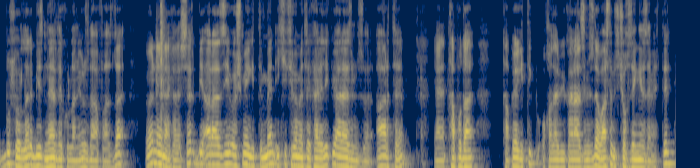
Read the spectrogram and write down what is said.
bu soruları biz nerede kullanıyoruz daha fazla? Örneğin arkadaşlar bir araziyi ölçmeye gittim ben. 2 kilometre karelik bir arazimiz var. Artı yani tapuda tapuya gittik. O kadar büyük arazimiz de varsa biz çok zenginiz demektir.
